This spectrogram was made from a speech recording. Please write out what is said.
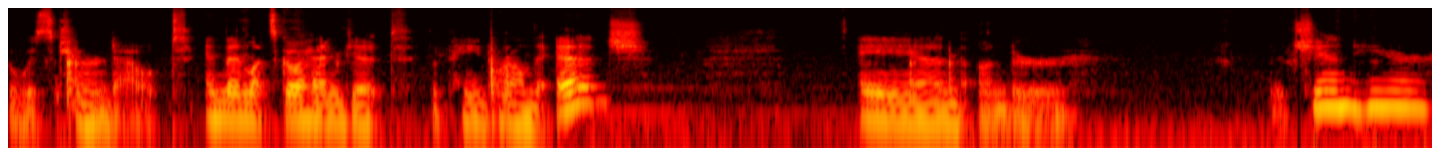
it was turned out. And then let's go ahead and get the paint around the edge and under the chin here.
